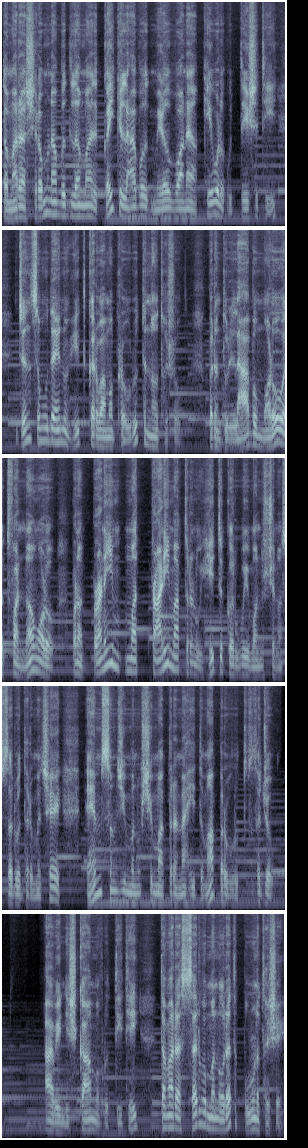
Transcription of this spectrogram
તમારા શ્રમના બદલામાં કંઈક લાભ મેળવવાના કેવળ ઉદ્દેશથી જનસમુદાયનું હિત કરવામાં પ્રવૃત્ત ન થશો. પરંતુ લાભ મળો અથવા ન મળો, પણ પ્રાણી પ્રાણી માત્રનું હિત કરવું એ મનુષ્યનો સર્વધર્મ છે, એમ સમજી મનુષ્ય માત્રના હિતમાં પ્રવૃત્ત થજો. આવી નિષ્કામ વૃત્તિથી તમારા સર્વ મનોરથ પૂર્ણ થશે.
